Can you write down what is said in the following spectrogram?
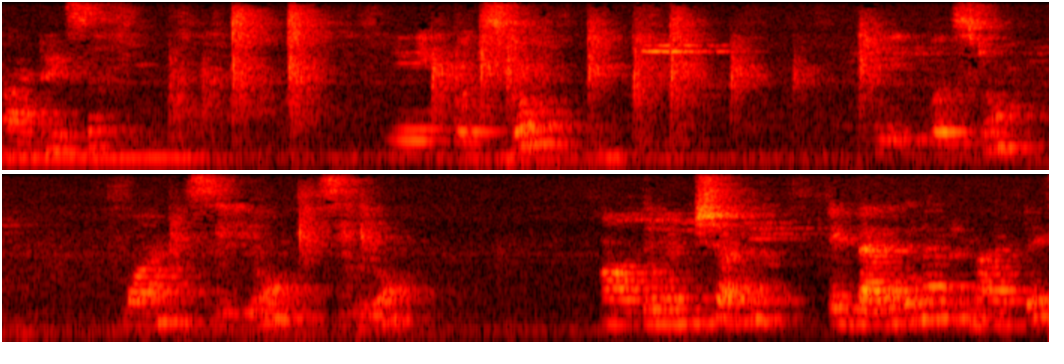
matrix A equals to A equals to one zero zero uh, they mention A diagonal matrix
